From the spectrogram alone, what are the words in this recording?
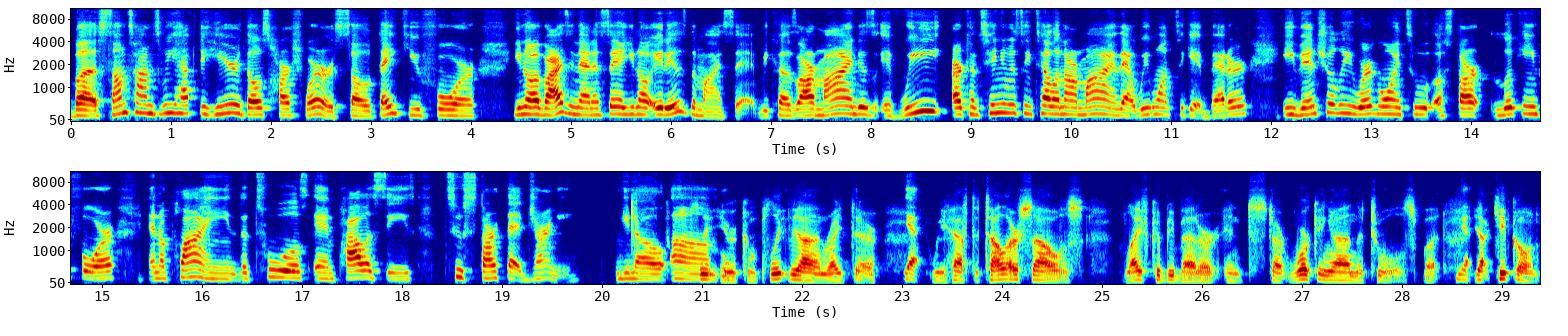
But sometimes we have to hear those harsh words. So thank you for, you know, advising that and saying, you know, it is the mindset because our mind is, if we are continuously telling our mind that we want to get better, eventually we're going to uh, start looking for and applying the tools and policies to start that journey. You know, um, you're completely on right there. Yeah. We have to tell ourselves, life could be better and start working on the tools. But yeah, yeah keep going.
